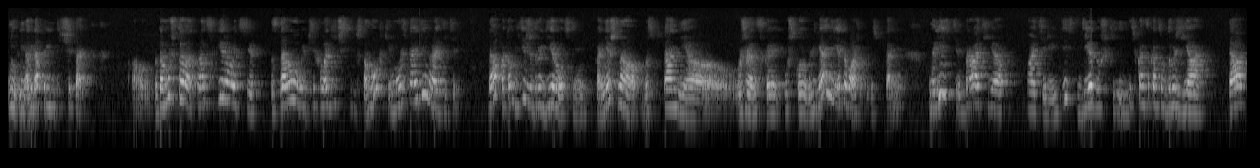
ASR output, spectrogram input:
ну, иногда принято считать. Э, потому что транслировать здоровые психологические установки может и один родитель. Да, потом есть же другие родственники. Конечно, воспитание женское и мужское влияние – это важно для воспитания. Но есть братья, матери, есть дедушки, есть, в конце концов, друзья, да,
